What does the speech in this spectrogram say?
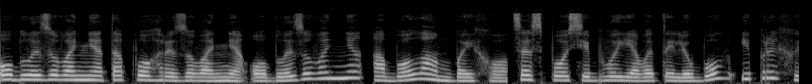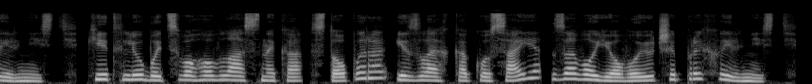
Облизування та погризування облизування або ламбейхо це спосіб виявити любов і прихильність. Кіт любить свого власника, стопера і злегка кусає, завойовуючи прихильність.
